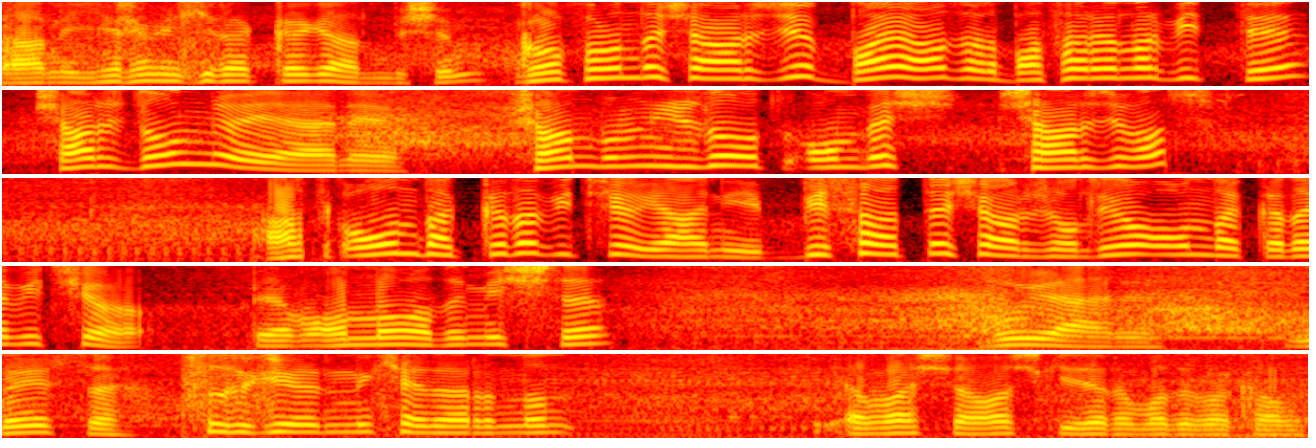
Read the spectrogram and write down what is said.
Yani 22 dakika gelmişim. GoPro'nun da şarjı bayağı az. Yani bataryalar bitti. Şarj dolmuyor yani. Şu an bunun %15 şarjı var. Artık 10 dakikada bitiyor yani. 1 saatte şarj oluyor 10 dakikada bitiyor. Benim anlamadığım işte bu yani. Neyse. Tuz Gölü'nün kenarından Yavaş yavaş gidelim hadi bakalım.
